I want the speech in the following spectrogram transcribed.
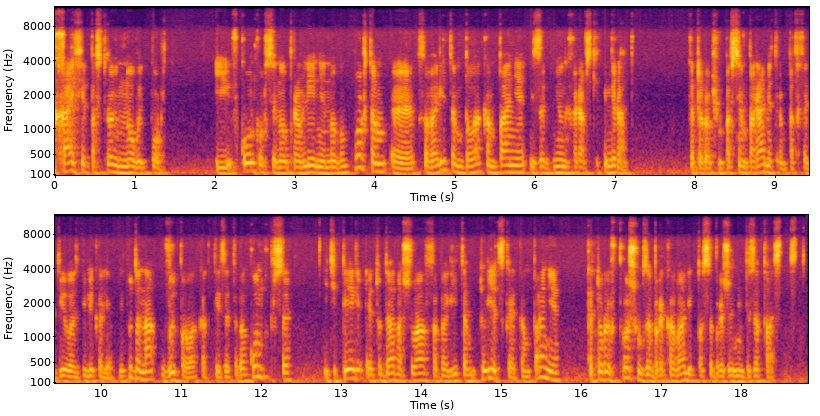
Хайфе построен новый порт. И в конкурсе на управление новым портом э, фаворитом была компания из Объединенных Арабских Эмиратов, которая, в общем, по всем параметрам подходила великолепно. И тут она выпала как-то из этого конкурса, и теперь э, туда вошла фаворитом турецкая компания, которую в прошлом забраковали по соображениям безопасности.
